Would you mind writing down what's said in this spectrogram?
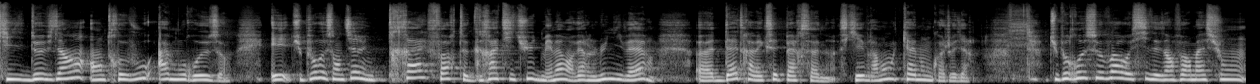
qui devient entre vous amoureuse. Et tu peux ressentir une très forte gratitude, mais même envers l'univers, euh, d'être avec cette personne. Ce qui est vraiment canon, quoi, je veux dire. Tu peux recevoir aussi des informations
